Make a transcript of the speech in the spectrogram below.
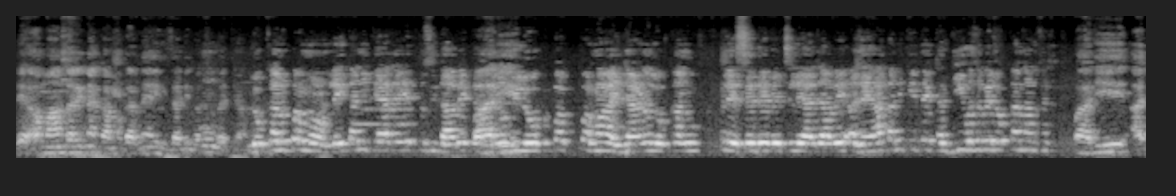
ਤੇ ਇਮਾਨਦਾਰੀ ਨਾਲ ਕੰਮ ਕਰਦੇ ਆ ਇਹੀ ਸਾਡੀ ਬਸ ਪਹਿਚਾਣ ਲੋਕਾਂ ਨੂੰ ਭਰਮਾਉਣ ਲਈ ਤਾਂ ਨਹੀਂ ਕਹਿ ਰਹੇ ਤੁਸੀਂ ਦਾਅਵੇ ਕਰ ਰਹੇ ਹੋ ਵੀ ਲੋਕ ਭਰਮਾਏ ਜਾਣ ਲੋਕਾਂ ਨੂੰ ਭਲੇਸੇ ਦੇ ਵਿੱਚ ਲਿਆ ਜਾਵੇ ਅਜਿਹਾ ਤਾਂ ਨਹੀਂ ਕਿਤੇ ਠੱਗੀ ਹੋ ਜਾਵੇ ਲੋਕਾਂ ਨਾਲ ਫਿਰ। ਭਾਜੀ ਅੱਜ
